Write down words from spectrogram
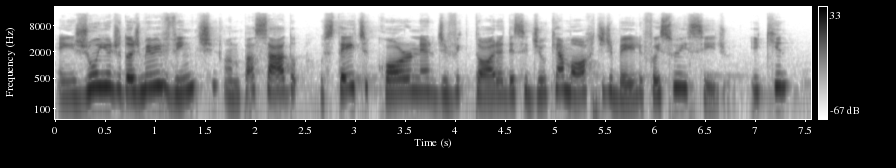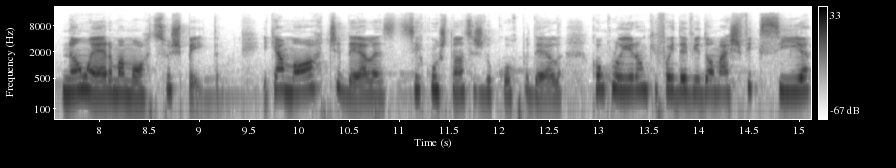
Em junho de 2020, ano passado, o State Coroner de Victoria decidiu que a morte de Bailey foi suicídio e que não era uma morte suspeita e que a morte dela, as circunstâncias do corpo dela, concluíram que foi devido a uma asfixia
